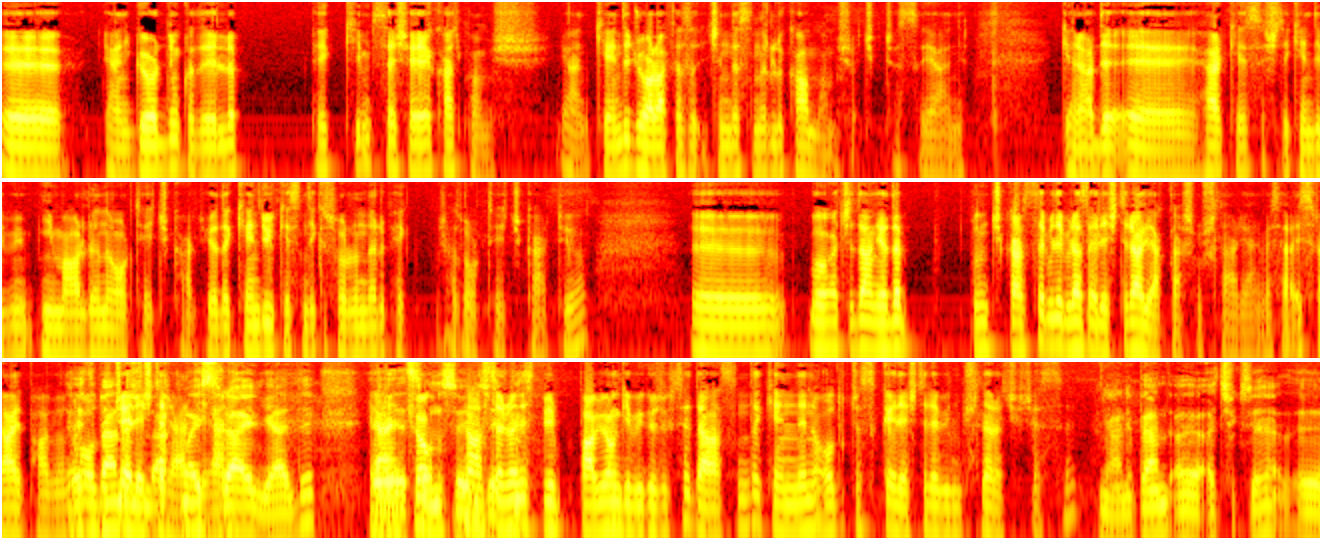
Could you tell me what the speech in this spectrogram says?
e, yani gördüğüm kadarıyla pek kimse şeye kaçmamış. Yani kendi coğrafyası içinde sınırlı kalmamış açıkçası yani. Genelde e, herkes işte kendi mimarlığını ortaya çıkartıyor ya da kendi ülkesindeki sorunları pek biraz ortaya çıkartıyor. E, bu açıdan ya da bunu çıkarsa bile biraz eleştirel yaklaşmışlar yani. Mesela İsrail pavyonu Evet oldukça aklıma yani. İsrail geldi. Yani Ee, çok nasyonalist bir pavyon gibi gözükse de aslında kendilerini oldukça sıkı eleştirebilmişler açıkçası. Yani ben e, açıkça e,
